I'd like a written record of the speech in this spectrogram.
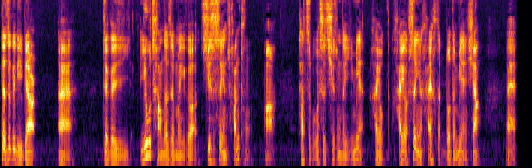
在这个里边儿，哎，这个悠长的这么一个纪实摄影传统啊，它只不过是其中的一面，还有还有摄影还很多的面向，哎。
